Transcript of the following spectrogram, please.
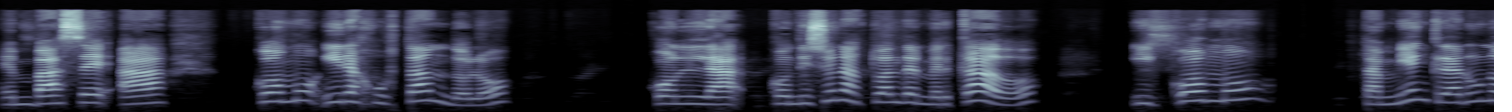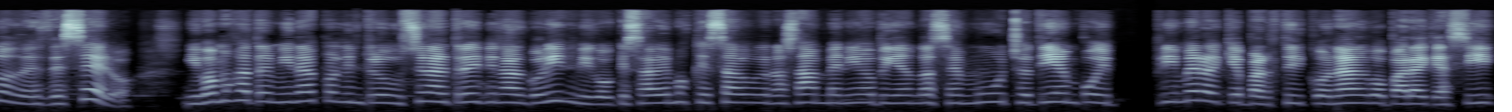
en base a cómo ir ajustándolo con la condición actual del mercado y cómo también crear uno desde cero. Y vamos a terminar con la introducción al trading algorítmico, que sabemos que es algo que nos han venido pidiendo hace mucho tiempo y primero hay que partir con algo para que así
